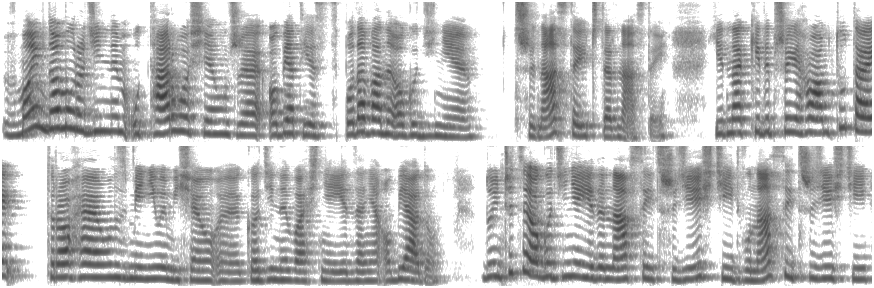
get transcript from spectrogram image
W moim domu rodzinnym utarło się, że obiad jest podawany o godzinie 13-14. Jednak kiedy przyjechałam tutaj, trochę zmieniły mi się e, godziny właśnie jedzenia obiadu. Duńczycy o godzinie 11.30 i 12.30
